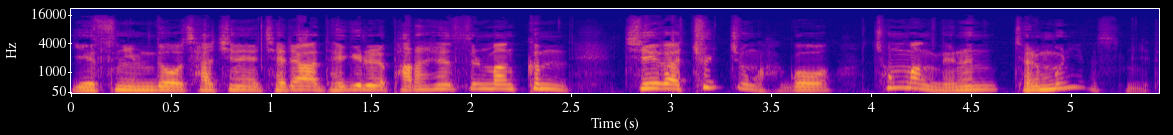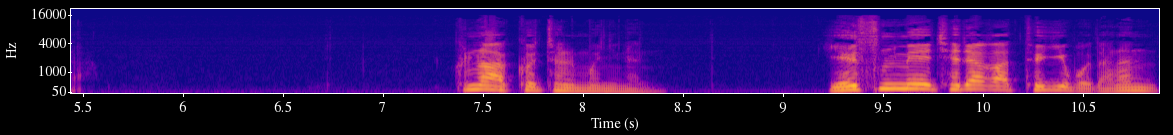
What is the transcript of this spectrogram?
예수님도 자신의 제자가 되기를 바라셨을 만큼 지혜가 출중하고 촉망되는 젊은이였습니다. 그러나 그 젊은이는 예수님의 제자가 되기보다는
